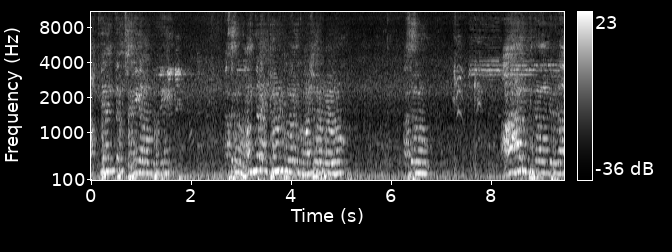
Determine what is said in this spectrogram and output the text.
అత్యంత చలిగా ఉంటుంది. అసలు వంద కిలోమీటర్ల వరకు మనుషులు పోయారు అసలు ఆహారం తినాలంటే కూడా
